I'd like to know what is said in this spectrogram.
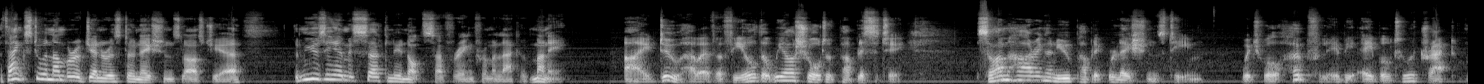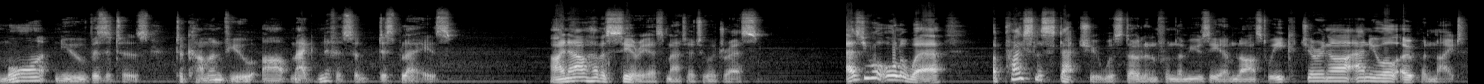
Thanks to a number of generous donations last year, the museum is certainly not suffering from a lack of money. I do, however, feel that we are short of publicity, so I'm hiring a new public relations team, which will hopefully be able to attract more new visitors to come and view our magnificent displays. I now have a serious matter to address. As you are all aware, a priceless statue was stolen from the museum last week during our annual open night.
